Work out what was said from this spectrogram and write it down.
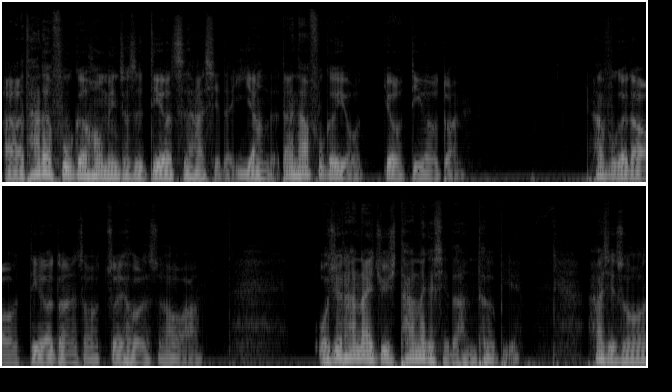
呃，他的副歌后面就是第二次他写的一样的，但是他副歌有又有第二段。他副歌到第二段的时候，最后的时候啊，我觉得他那句他那个写的很特别。他写说：“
